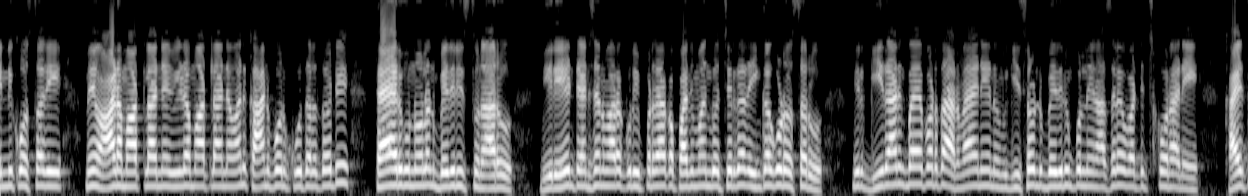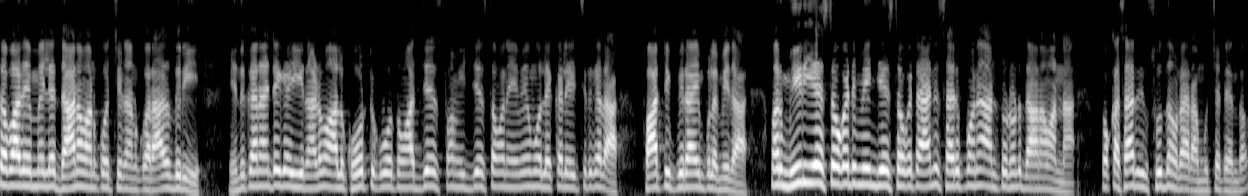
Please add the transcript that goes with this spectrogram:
ఎన్నిక వస్తుంది. మేము ఆడ మాట్లాడినా వీడ మాట్లాడినామని కానిపోని కూతలతోటి తయారుకున్న వాళ్ళని బెదిరిస్తున్నారు. మీరు ఏం టెన్షన్ వరకు ఇప్పటిదాకా పది మంది వచ్చారు కదా ఇంకా కూడా వస్తారు. మీరు గీదానికి భయపడతా అనవా నేను మీకు ఇటువంటి బెదిరింపులు నేను అసలే పట్టించుకోనని ఖైరతాబాద్ ఎమ్మెల్యే దానం అనుకొచ్చాను అనుకో రాదురి. ఎందుకనంటే ఇక ఈ నడుమ వాళ్ళు కోర్టుకు పోతాం అది చేస్తాం ఇది చేస్తామని ఏమేమో లెక్కలు ఇచ్చారు కదా పార్టీ ఫిరాయింపుల మీద. మరి మీరు చేస్తే ఒకటి మేము చేస్తే ఒకటి అని సరిపోనే అంటున్నాడు దానం అన్న. ఒకసారి చూద్దాం రా ముచ్చటేందో.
